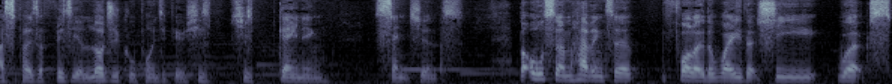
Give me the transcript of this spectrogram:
I suppose a physiological point of view. She's she's gaining sentience. But also I'm having to follow the way that she works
